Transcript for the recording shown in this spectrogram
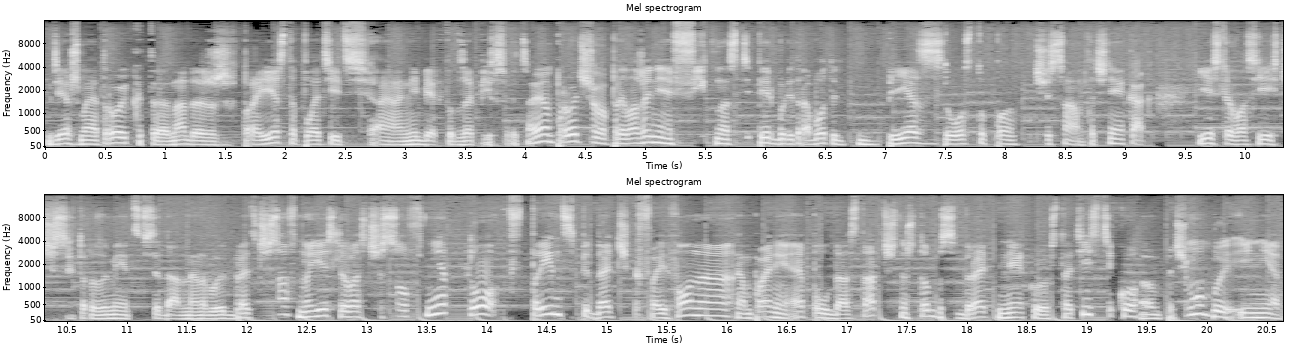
где же моя тройка-то? Надо же проезд оплатить, а не бег тут записывать. Помимо прочего, приложение Fitness теперь будет работать без доступа к часам. Точнее как, если у вас есть часы, то, разумеется, все данные она будет брать с часов, но если у вас часов нет, то, в принципе, датчиков iPhone компании Apple достаточно, чтобы собирать некую статистику. Почему бы и нет?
